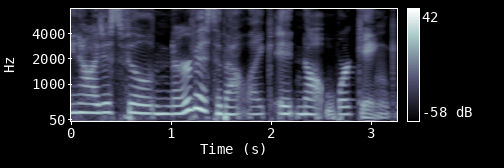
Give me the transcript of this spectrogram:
you know, I just feel nervous about like it not working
